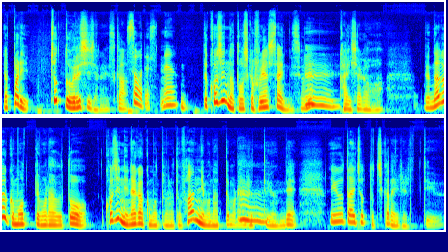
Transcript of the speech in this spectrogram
やっぱりちょっと嬉しいじゃないですか。そうですね。で個人の投資家増やしたいんですよね、うんうん。会社側。は。で長く持ってもらうと個人に長く持ってもらうとファンにもなってもらえるっていうんで、優待ちょっと力入れるっていう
